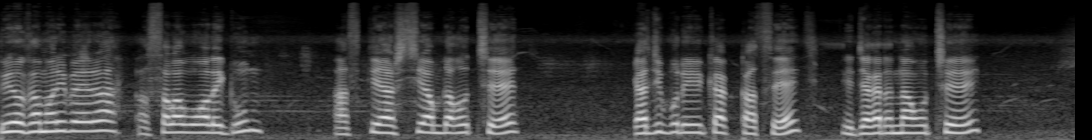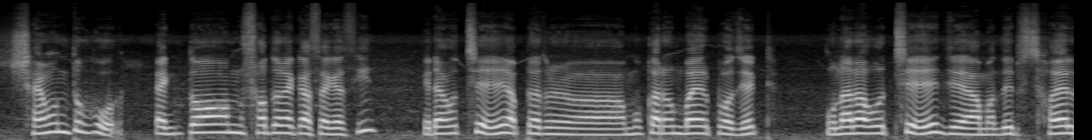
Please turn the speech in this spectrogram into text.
প্রিয় খামারি ভাইরা আসসালামু আলাইকুম। আজকে আসছি আমরা হচ্ছে গাজীপুরের কাছে। এই জায়গাটার নাম হচ্ছে শ্যামন্তপুর, একদম সদরের কাছাকাছি। এটা হচ্ছে আপনার মোকারম ভাইয়ের প্রজেক্ট ওনারা হচ্ছে যে আমাদের সয়েল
